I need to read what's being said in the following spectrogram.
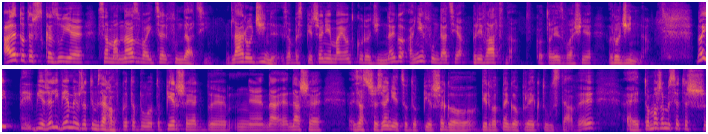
Ale to też wskazuje sama nazwa i cel fundacji. Dla rodziny, zabezpieczenie majątku rodzinnego, a nie fundacja prywatna, tylko to jest właśnie rodzinna. No i jeżeli wiemy już o tym zachowku, to było to pierwsze jakby mm, na, nasze zastrzeżenie co do pierwszego, pierwotnego projektu ustawy, e, to możemy sobie też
